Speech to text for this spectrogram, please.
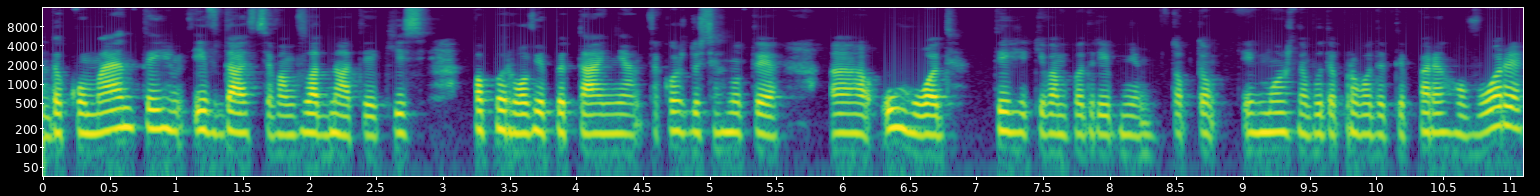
документи, і вдасться вам владнати якісь паперові питання, також досягнути е, угод. Тих, які вам потрібні, тобто і можна буде проводити переговори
